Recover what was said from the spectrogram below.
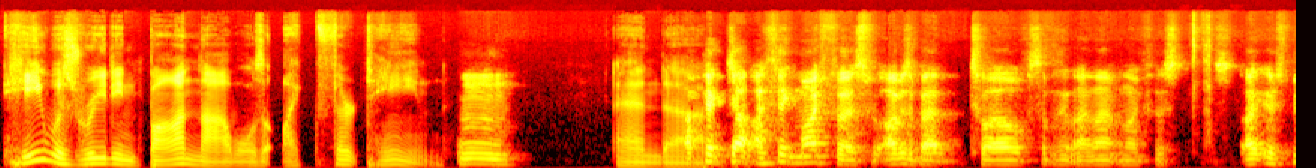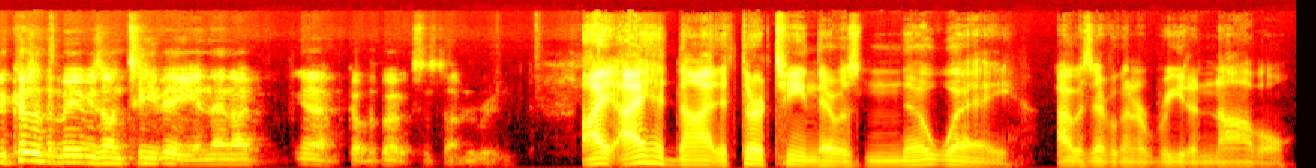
he was reading bond novels at like 13 mm. and uh, I picked up. I think my first. I was about twelve, something like that, when I first. Like, it was because of the movies on TV, and then I yeah got the books and started reading. I I had not at 13 there was no way I was ever going to read a novel.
